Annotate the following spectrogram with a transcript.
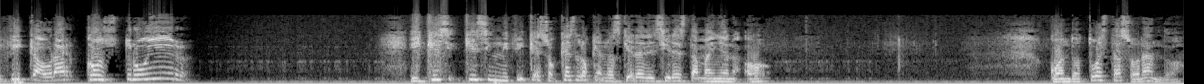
significa orar? Construir. ¿Y qué, qué, significa eso? ¿Qué es lo que nos quiere decir esta mañana? Oh, cuando tú estás orando,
